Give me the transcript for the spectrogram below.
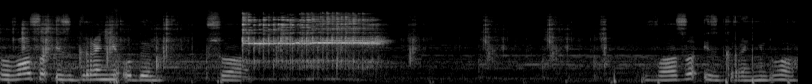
Ваза із грані 1. Пша. Ваза із грані 2.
